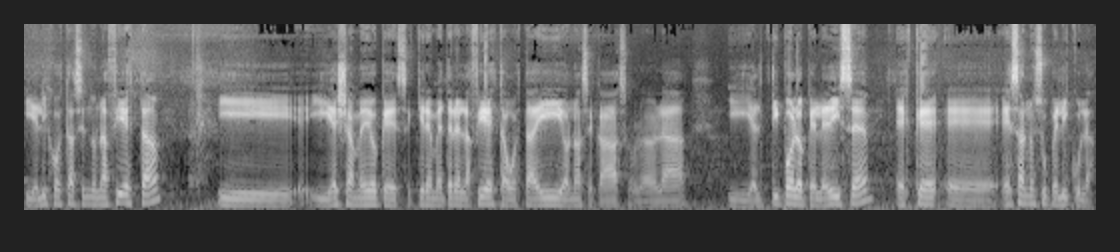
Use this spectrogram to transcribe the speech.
y el hijo está haciendo una fiesta, y, y ella medio que se quiere meter en la fiesta, o está ahí, o no hace caso, bla, bla. Y el tipo lo que le dice es que eh, esa no es su película.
